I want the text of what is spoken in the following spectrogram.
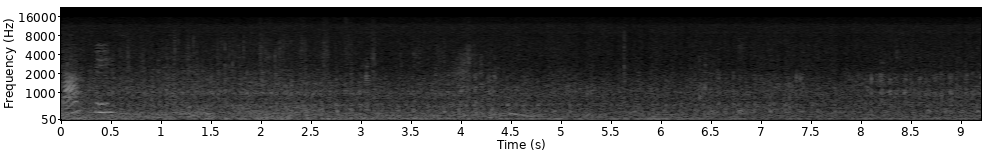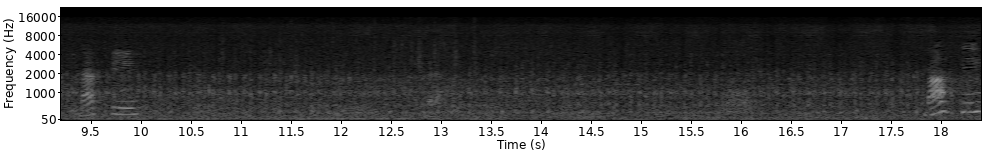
Tappi. Tappi. Baffi.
